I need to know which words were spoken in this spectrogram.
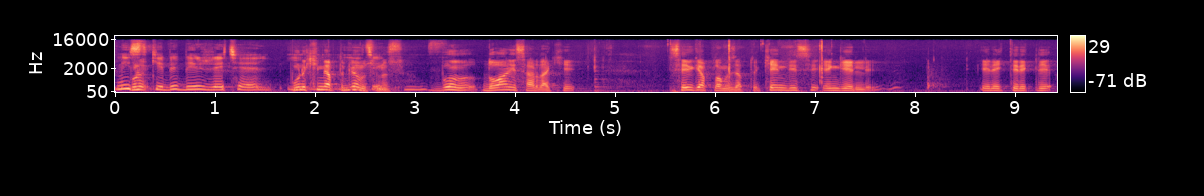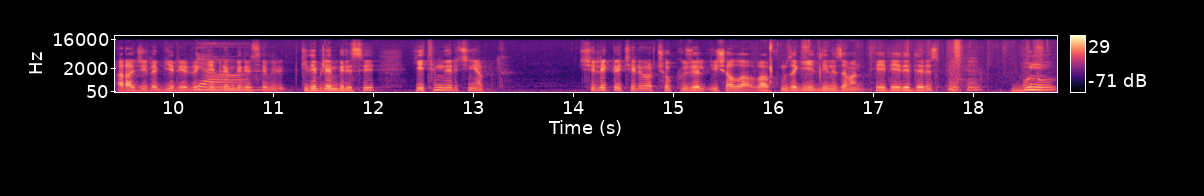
Mis bunu, gibi bir reçel. bunu kim yaptı biliyor musunuz? Bunu Doğanhisar'daki Sevgi ablamız yaptı. Kendisi engelli, elektrikli aracıyla bir yere Ya. gidebilen birisi, gidebilen birisi yetimler için yaptı. Çilek reçeli var çok güzel. İnşallah vakfımıza geldiğiniz zaman hediye ederiz. Bunu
